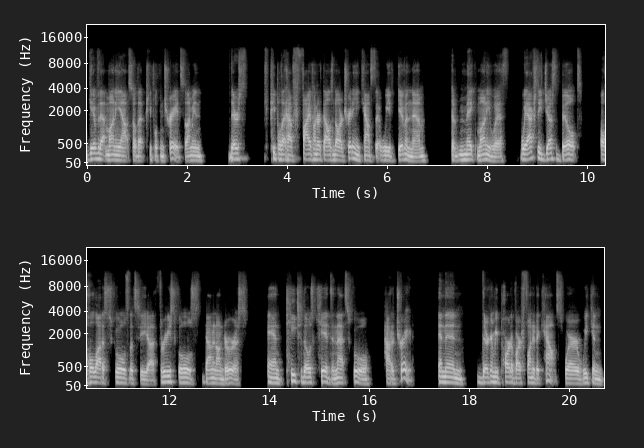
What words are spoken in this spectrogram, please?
give that money out so that people can trade. So, I mean, there's people that have $500,000 trading accounts that we've given them to make money with. We actually just built a whole lot of schools. Let's see, uh, three schools down in Honduras and teach those kids in that school how to trade. And then they're going to be part of our funded accounts where we can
